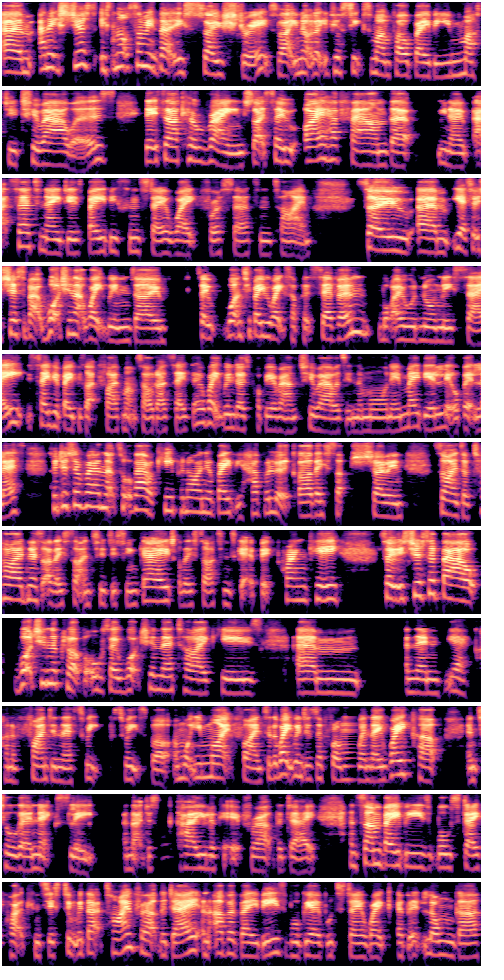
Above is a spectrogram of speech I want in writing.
Um, and it's just it's not something that is so strict. Like you know like if you're six month old baby you must do two hours. It's like a range. Like so i have found that you know at certain ages babies can stay awake for a certain time. So um yeah so it's just about watching that wake window so once your baby wakes up at seven, what I would normally say, say your baby's like five months old, I'd say their wake window is probably around two hours in the morning, maybe a little bit less. So just around that sort of hour, keep an eye on your baby, have a look. Are they showing signs of tiredness? Are they starting to disengage? Are they starting to get a bit cranky? So it's just about watching the clock, but also watching their tired cues. Um, and then yeah kind of finding their sweet sweet spot and what you might find so the wake windows are from when they wake up until their next sleep and that just how you look at it throughout the day. And some babies will stay quite consistent with that time throughout the day and other babies will be able to stay awake a bit longer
